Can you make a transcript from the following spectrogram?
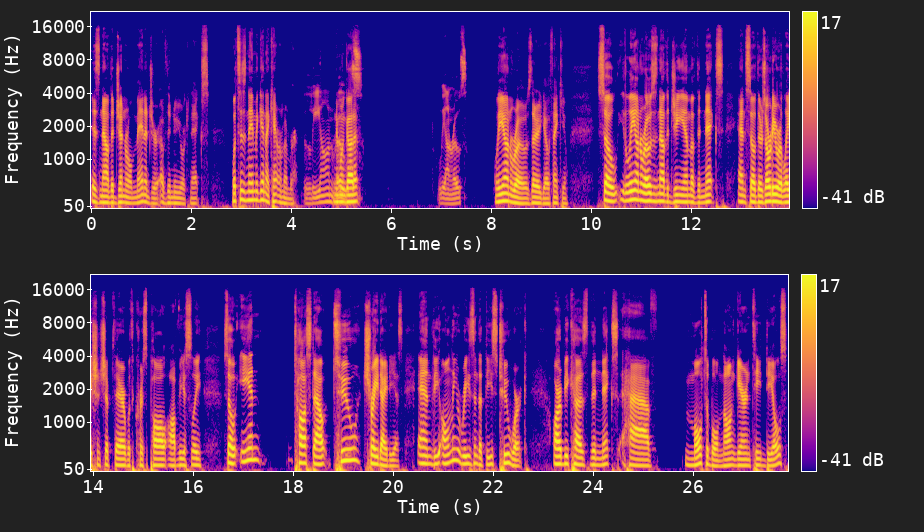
is now the general manager of the New York Knicks. What's his name again? I can't remember. Leon Rose. Anyone got it? Leon Rose. Leon Rose. There you go. Thank you. So Leon Rose is now the GM of the Knicks, and so there's already a relationship there with Chris Paul, obviously. So Ian tossed out two trade ideas, and the only reason that these two work are because the Knicks have multiple non-guaranteed deals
